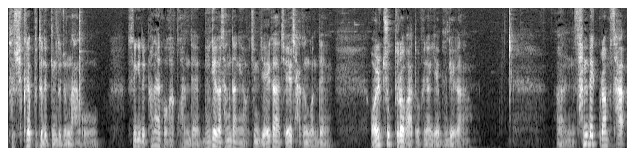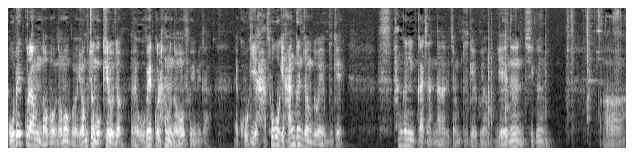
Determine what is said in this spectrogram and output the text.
부시크래프트 느낌도 좀 나고 쓰기도 편할 것 같고 한데 무게가 상당해요. 지금 얘가 제일 작은 건데 얼축 들어봐도 그냥 얘 무게가 한 300g, 4, 500g 넘어, 넘어 보여. 0.5kg죠. 500g은 넘어 보입니다. 예, 고기, 하- 소고기 한 근 정도의 무게. 한 근이까지는 안 나가겠지만 무게고요. 얘는 지금 어,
